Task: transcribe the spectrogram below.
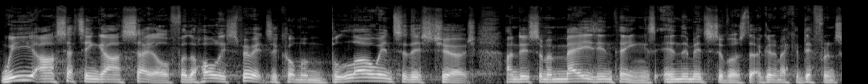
we are setting our sail for the Holy Spirit to come and blow into this church and do some amazing things in the midst of us that are going to make a difference,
